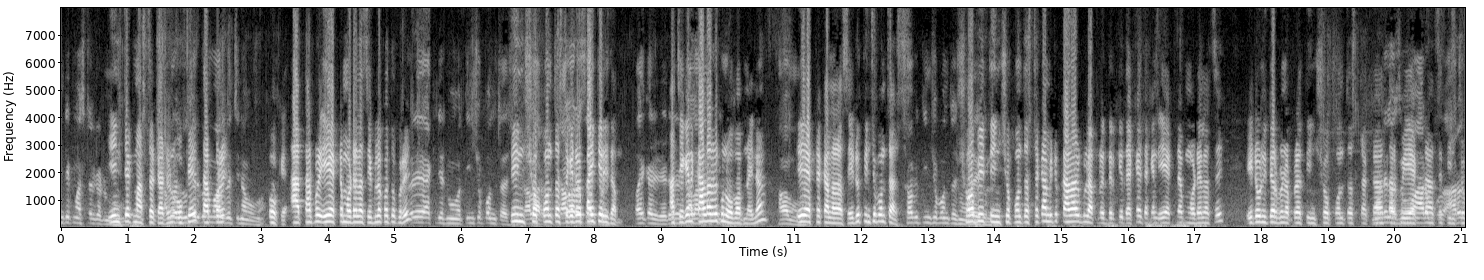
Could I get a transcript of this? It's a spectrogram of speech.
Intake master carton intake master carton okay তারপরে ওকে আর তারপরে এই একটা মডেল আছে এগুলো কত করে? এক রেট মামা 350 তিনশো পঞ্চাশ টাকা এটা পাইকারি দাম। পাইকারি রেট আচ্ছা এখানে কালারের কোনো অভাব নাই না? হ্যাঁ এই একটা কালার আছে এটা সবই 350 সবই এগুলো। তিনশো পঞ্চাশ টাকা। আমি একটু কালারগুলো আপনাদেরকে দেখাই। দেখেন এই একটা মডেল আছে এটাও নিতে পারবেন আপনারা তিনশো পঞ্চাশ টাকা তারপরে একটা আছে তিনশো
